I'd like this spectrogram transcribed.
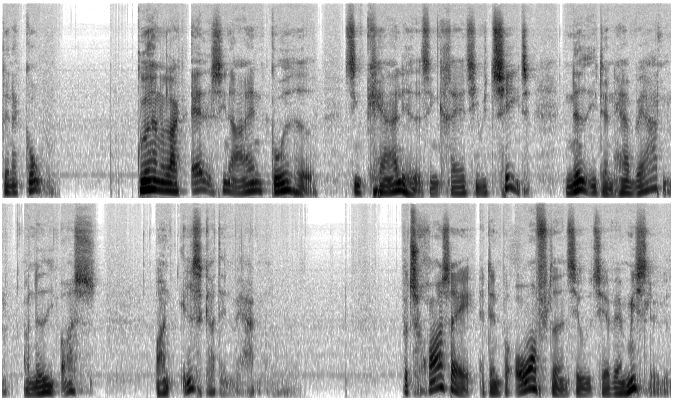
Den er god. Gud han har lagt al sin egen godhed, sin kærlighed, sin kreativitet ned i den her verden og ned i os. Og han elsker den verden. På trods af, at den på overfladen ser ud til at være mislykket.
